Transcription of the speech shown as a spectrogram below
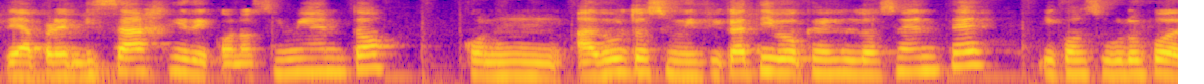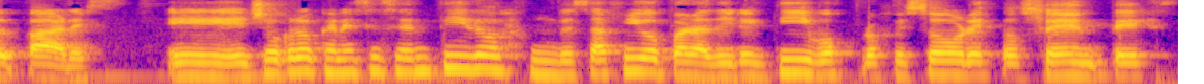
de aprendizaje, de conocimiento con un adulto significativo que es el docente y con su grupo de pares. Eh, yo creo que en ese sentido es un desafío para directivos, profesores, docentes,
